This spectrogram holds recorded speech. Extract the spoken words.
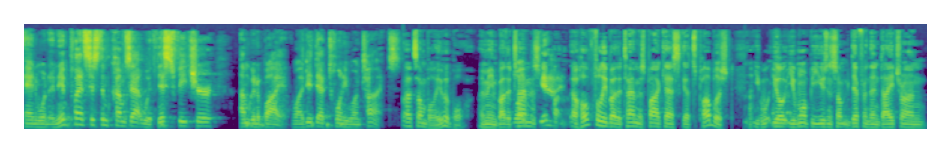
And when an implant system comes out with this feature, I'm going to buy it. Well, I did that 21 times. That's unbelievable. I mean, by the time well, this, yeah. hopefully by the time this podcast gets published, you you'll, you won't be using something different than Ditron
